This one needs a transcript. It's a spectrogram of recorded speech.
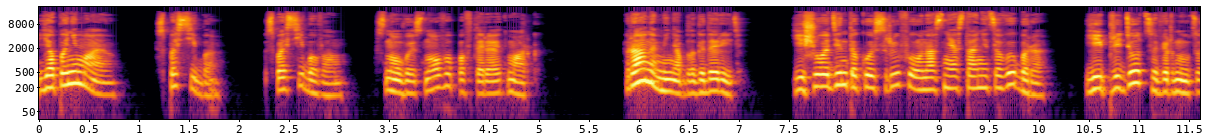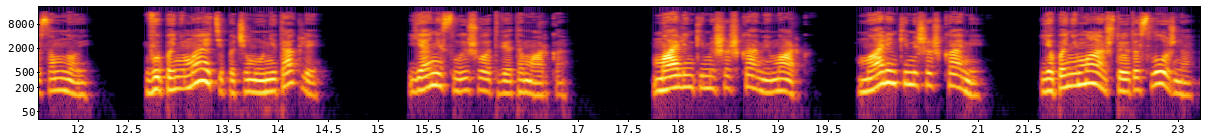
«Я понимаю. Спасибо. Спасибо вам», – снова и снова повторяет Марк. «Рано меня благодарить. Еще один такой срыв, и у нас не останется выбора. Ей придется вернуться со мной. Вы понимаете, почему, не так ли?» Я не слышу ответа Марка. Маленькими шажками, Марк. Маленькими шажками. Я понимаю, что это сложно,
